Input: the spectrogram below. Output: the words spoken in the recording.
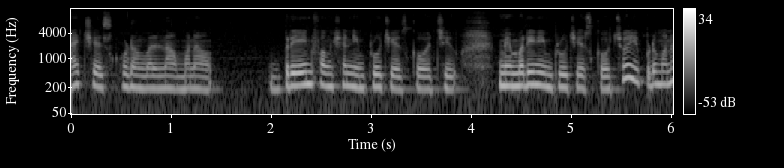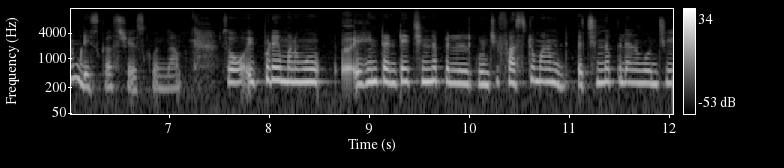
యాడ్ చేసుకోవడం వలన మన బ్రెయిన్ ఫంక్షన్ ఇంప్రూవ్ చేసుకోవచ్చు మెమరీని ఇంప్రూవ్ చేసుకోవచ్చు. ఇప్పుడు మనం డిస్కస్ చేసుకుందాం. సో ఇప్పుడే మనము ఏంటంటే చిన్నపిల్లల గురించి ఫస్ట్ మనం చిన్నపిల్లల గురించి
